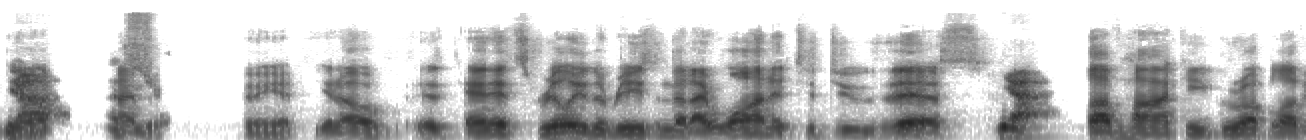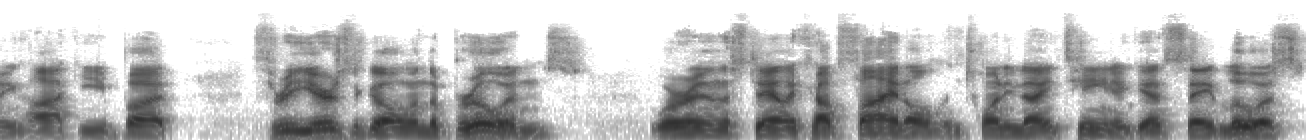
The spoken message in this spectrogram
Yeah, time to doing it. You know, it, and it's really the reason that I wanted to do this. Yeah, love hockey, grew up loving hockey, but three years ago when the Bruins were in the Stanley Cup Final in 2019 against St. Louis,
